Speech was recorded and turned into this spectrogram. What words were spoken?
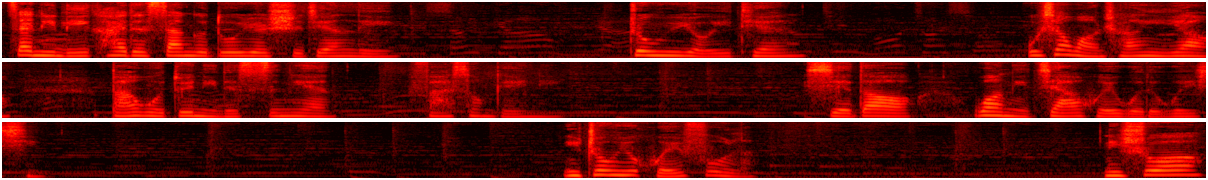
在你离开的三个多月时间里，终于有一天，我像往常一样，把我对你的思念发送给你，写到望你加回我的微信。你终于回复了，你说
